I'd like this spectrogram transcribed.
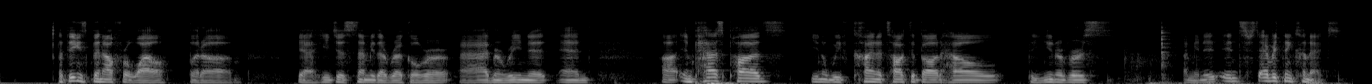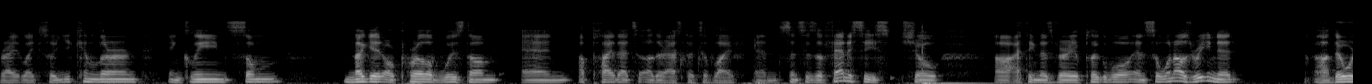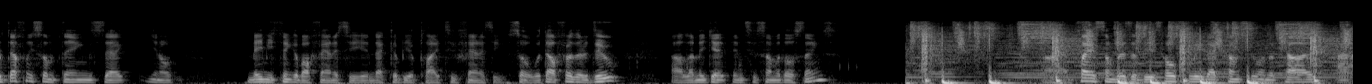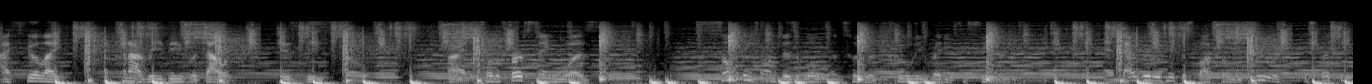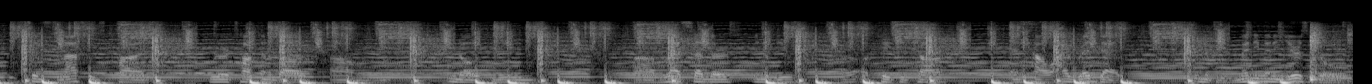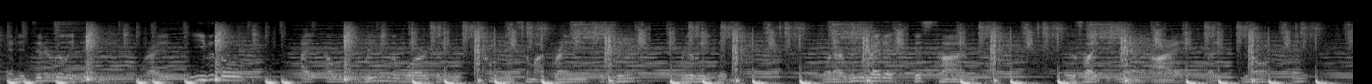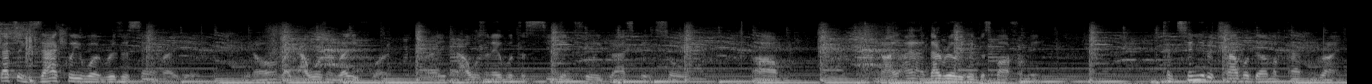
I think it's been out for a while, but uh, yeah, he just sent me that rec over. I've been reading it, and uh, in past pods, you know, we've kind of talked about how the universe I mean, it, it's everything connects, right? Like, so you can learn and glean some nugget or pearl of wisdom and apply that to other aspects of life. And since it's a fantasy show, uh, I think that's very applicable. And so when I was reading it, uh, there were definitely some things that you know made me think about fantasy and that could be applied to fantasy. So without further ado, uh, let me get into some of those things. Playing some Lizard Beast. Hopefully that comes through on the pod. I, I feel like I cannot read these without his beat. So, alright, so the first thing was some things aren't visible until you're truly ready to see them. And that really hit the spot for me too, especially since last week's pod, we were talking about, um, you know, the uh, Brad Sedler's interview uh, of Casey Shaw and how I read that many, many years ago and it didn't really hit me, right? Even though I, I was reading the words and it was coming into my brain. It didn't really hit me. When I reread it this time, it was like, man, alright, like, you know, and that's exactly what RZA is saying right here. You know, like I wasn't ready for it, right? And I wasn't able to see and truly grasp it. So, um, you know, I, I, that really hit the spot for me. Continue to travel down the path and grind.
